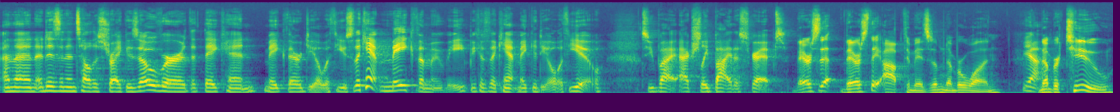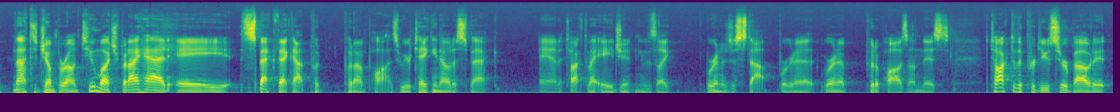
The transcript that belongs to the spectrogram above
And then it isn't until the strike is over that they can make their deal with you. So they can't make the movie because they can't make a deal with you. So you buy actually buy the script. There's the there's the optimism, number one. Yeah. Number two, not to jump around too much, but I had a spec that got put put on pause. We were taking out a spec and I talked to my agent and he was like, We're gonna just stop. We're gonna we're gonna put a pause on this. I talked to the producer about it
